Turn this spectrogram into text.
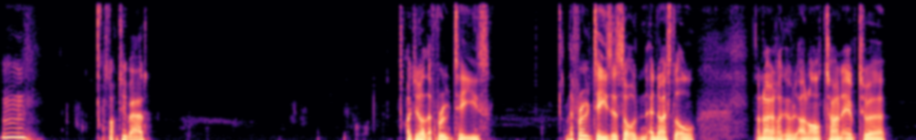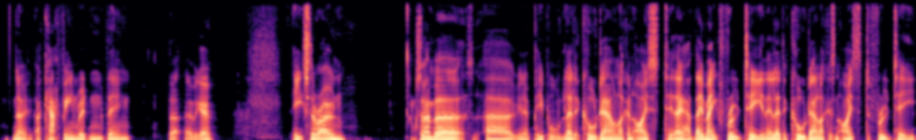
Hmm, it's not too bad. I do like the fruit teas. The fruit teas are sort of a nice little, I don't know, like a, an alternative to a, you know, a caffeine-ridden thing. But there we go. Each their own. So remember, uh, you know, people let it cool down like an iced tea. They have, they make fruit tea and they let it cool down like it's an iced fruit tea.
